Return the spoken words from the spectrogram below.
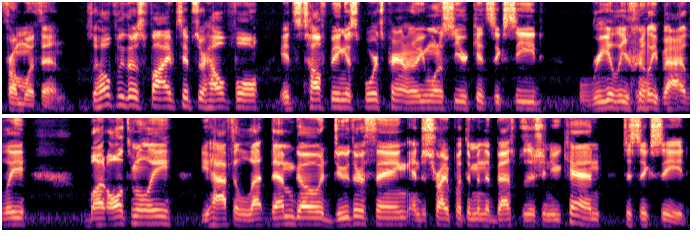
from within. So hopefully those five tips are helpful. It's tough being a sports parent. I know you want to see your kids succeed really, really badly, but ultimately you have to let them go and do their thing and just try to put them in the best position you can to succeed.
